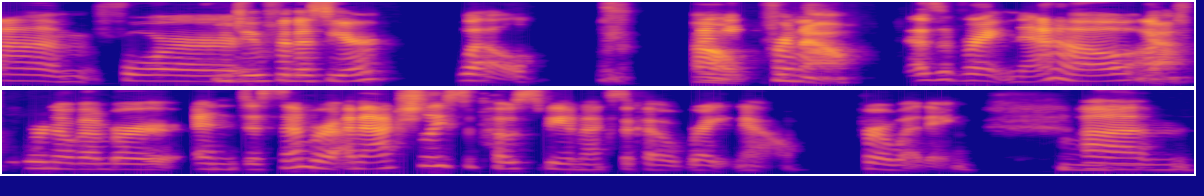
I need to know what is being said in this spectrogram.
um for You do for this year? well, Oh, I mean- for now. as of right now, Yeah. October, November, and December, I'm actually supposed to be in Mexico right now for a wedding. Mm. Um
